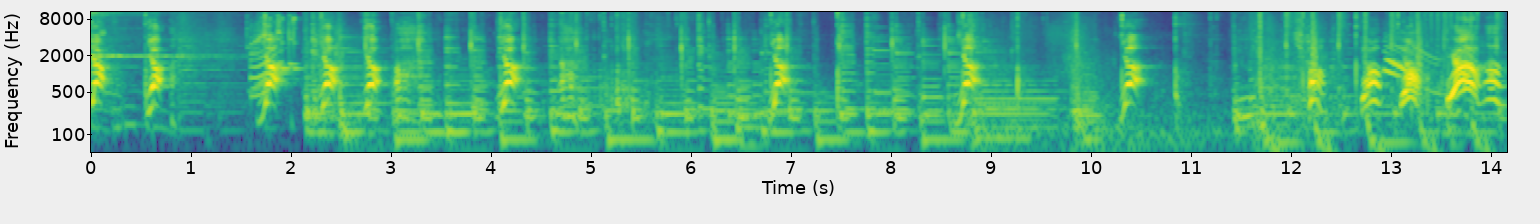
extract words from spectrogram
야! 야! 야! 야! 야! 아. 야! 아. 야! 야! 야! 야! 야! 야! 야!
